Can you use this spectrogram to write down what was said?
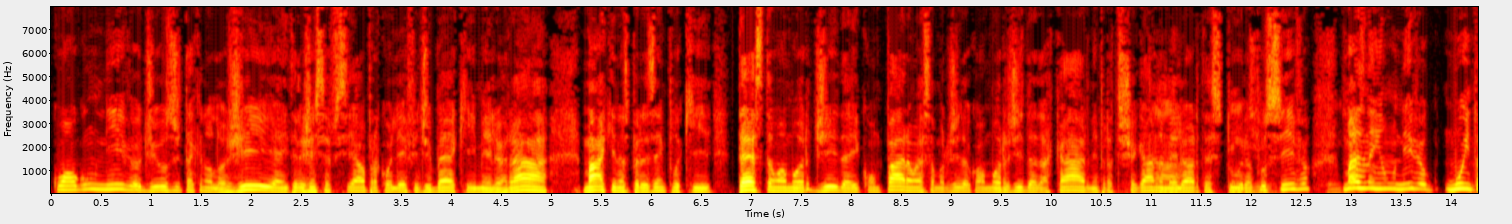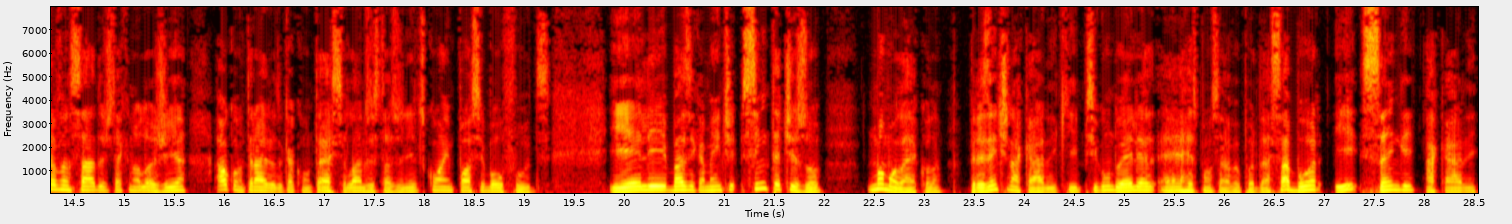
com algum nível de uso de tecnologia, inteligência artificial para colher feedback e melhorar, máquinas, por exemplo, que testam a mordida e comparam essa mordida com a mordida da carne para chegar ah, na melhor textura entendi, possível, entendi. mas nenhum nível muito avançado de tecnologia, ao contrário do que acontece lá nos Estados Unidos com a Impossible Foods. E ele basicamente sintetizou uma molécula presente na carne que, segundo ele, é, é responsável por dar sabor e sangue à carne,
